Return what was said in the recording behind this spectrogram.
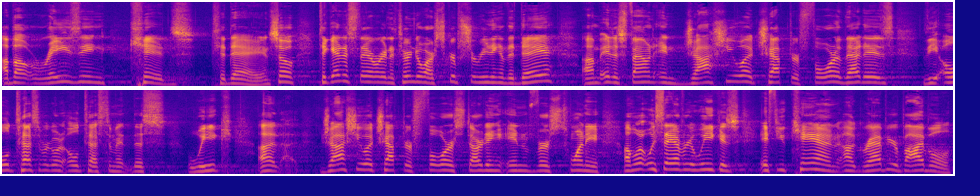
about raising kids today. And so, to get us there, we're going to turn to our scripture reading of the day. Um, it is found in Joshua chapter 4. That is the Old Testament. We're going to Old Testament this week. Uh, Joshua chapter 4, starting in verse 20. Um, what we say every week is if you can, uh, grab your Bible,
